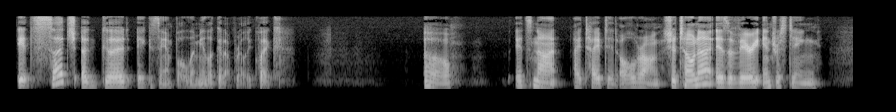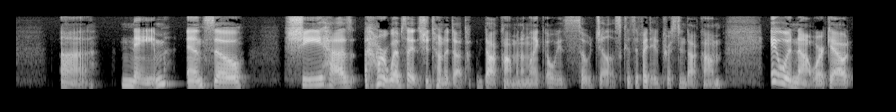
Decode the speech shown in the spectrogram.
it's such a good example. Let me look it up really quick. Oh, it's not. I typed it all wrong. Chautona is a very interesting uh, name. And so she has her website, chautona.com. And I'm like always so jealous because if I did Kristen.com, it would not work out.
